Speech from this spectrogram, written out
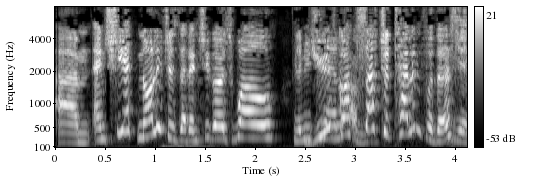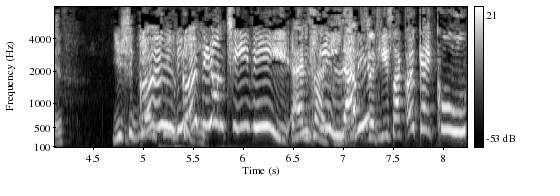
Um, and she acknowledges that and she goes, well, you've got along." such a talent for this. yes, you should Go, go, be on TV. And, he's he like, loves "Really?" it. He's like, okay, cool.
